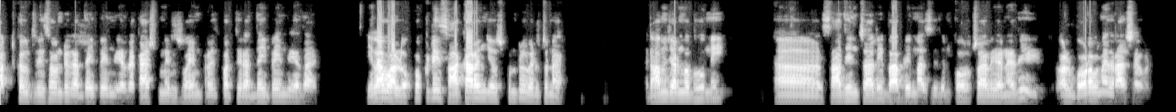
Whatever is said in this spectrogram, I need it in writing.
ఆర్టికల్ త్రీ సెవెంటీ రద్దు అయిపోయింది కదా కాశ్మీర్ స్వయం ప్రతిపత్తి రద్దు అయిపోయింది కదా ఇలా వాళ్ళు ఒక్కొక్కటి సాకారం చేసుకుంటూ వెళుతున్నారు. రామ జన్మభూమి సాధించాలి బాబ్రీ మసీదుని కోల్చాలి అనేది వాళ్ళు గోడల మీద రాసేవాడు.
